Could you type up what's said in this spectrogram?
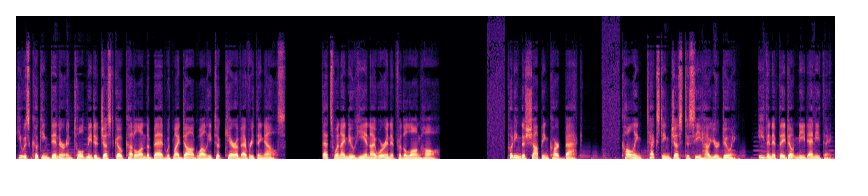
He was cooking dinner and told me to just go cuddle on the bed with my dog while he took care of everything else. That's when I knew he and I were in it for the long haul. Putting the shopping cart back. Calling, texting just to see how you're doing. Even if they don't need anything.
